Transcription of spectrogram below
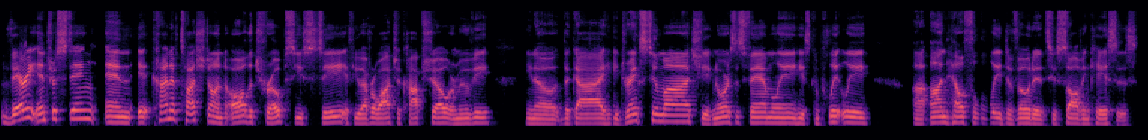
very interesting and it kind of touched on all the tropes you see if you ever watch a cop show or movie. You know, the guy, he drinks too much, he ignores his family, he's completely uh, unhealthily devoted to solving cases.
